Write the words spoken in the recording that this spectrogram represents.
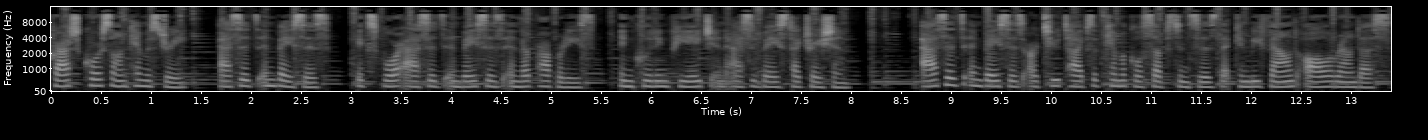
Crash Course on Chemistry, Acids and Bases, explore acids and bases and their properties, including pH and acid-base titration. Acids and bases are two types of chemical substances that can be found all around us.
